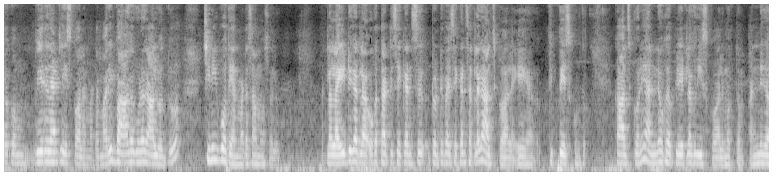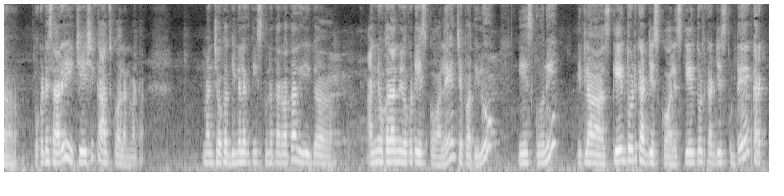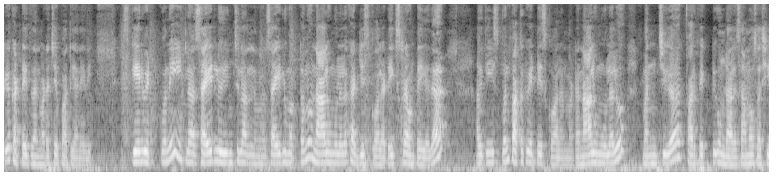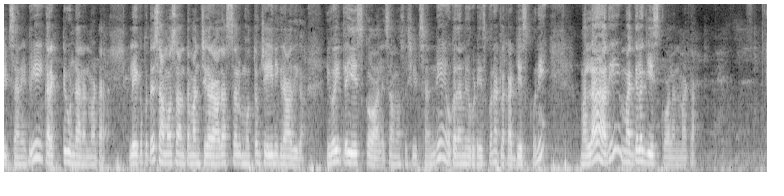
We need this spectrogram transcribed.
ఒక వేరే దాంట్లో వేసుకోవాలన్నమాట. మరీ బాగా కూడా కాలవద్దు. చినిగిపోతాయి అనమాట సమోసాలు. అట్లా లైట్గా అట్లా ఒక thirty seconds twenty five seconds అట్లా కాల్చుకోవాలి. తిప్పేసుకుంటూ. కాల్చుకొని అన్నీ ఒక ప్లేట్లోకి తీసుకోవాలి మొత్తం. అన్నిగా ఒకటేసారి చేసి కాల్చుకోవాలన్నమాట. మంచి ఒక గిన్నెలకు తీసుకున్న తర్వాత అది ఇక అన్నీ ఒకదాని మీద ఒకటే వేసుకోవాలి. చపాతీలు. వేసుకొని ఇట్లా స్కేల్ తోటి కట్ చేసుకోవాలి. స్కేల్ తోటి కట్ చేసుకుంటే కరెక్ట్గా కట్ అవుతుంది అనమాట చపాతి అనేది. స్కేల్ పెట్టుకొని ఇట్లా సైడ్లు ఇంచుల సైడ్లు మొత్తము నాలుగు మూలలో కట్ చేసుకోవాలి అటు ఎక్స్ట్రా ఉంటాయి కదా. అవి తీసుకొని పక్కకు పెట్టేసుకోవాలన్నమాట. నాలుగు మూలలు మంచిగా పర్ఫెక్ట్గా ఉండాలి. సమోసా షీట్స్ అనేటివి కరెక్ట్గా ఉండాలన్నమాట. లేకపోతే సమోసా అంత మంచిగా రాదు. అస్సలు మొత్తం చేయనికి రాదు ఇక. ఇగో ఇట్లా వేసుకోవాలి సమోసా షీట్స్ అన్నీ ఒకదాని మీద ఒకటి వేసుకొని అట్లా కట్ చేసుకొని మళ్ళీ అది మధ్యలోకి చేసుకోవాలన్నమాట.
